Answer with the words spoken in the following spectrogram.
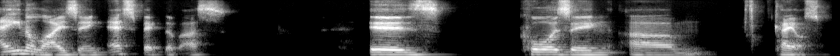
analyzing aspect of us is causing um, chaos.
